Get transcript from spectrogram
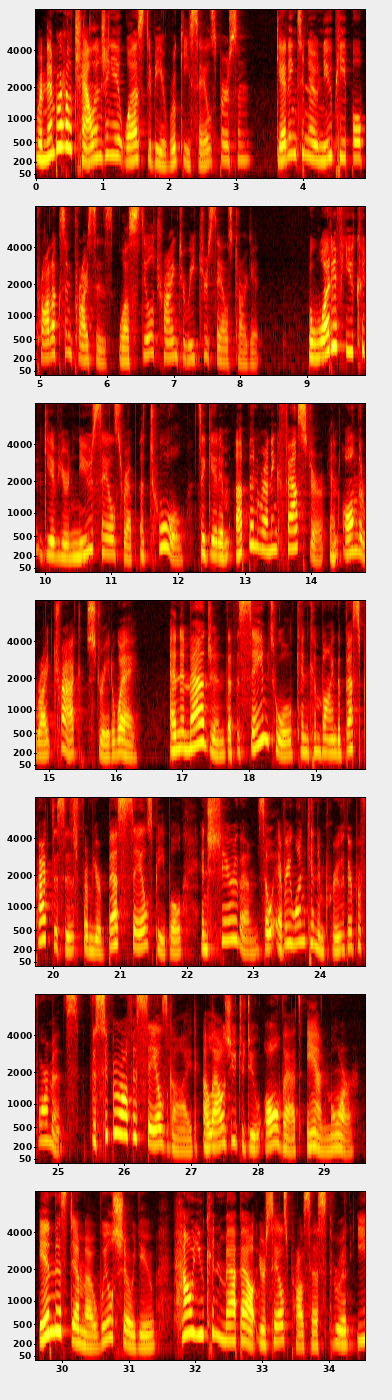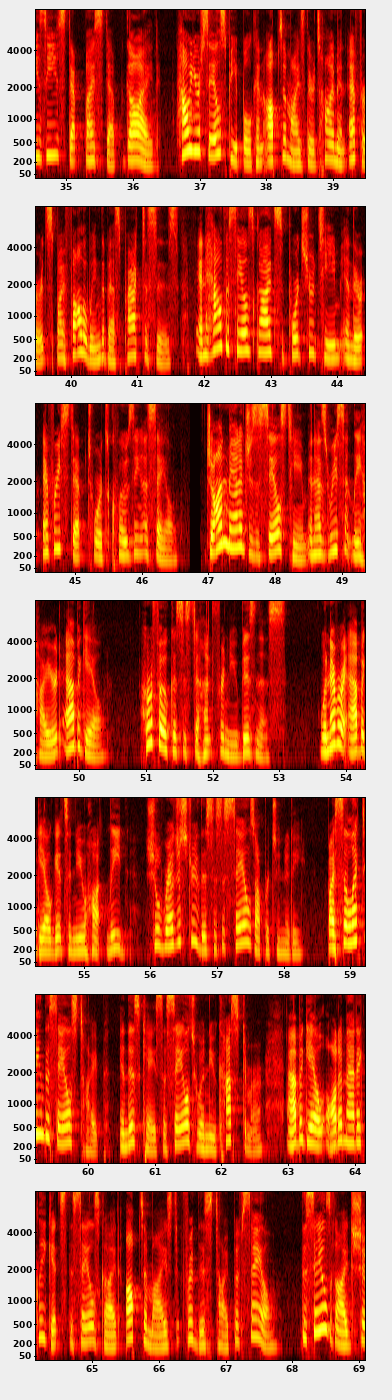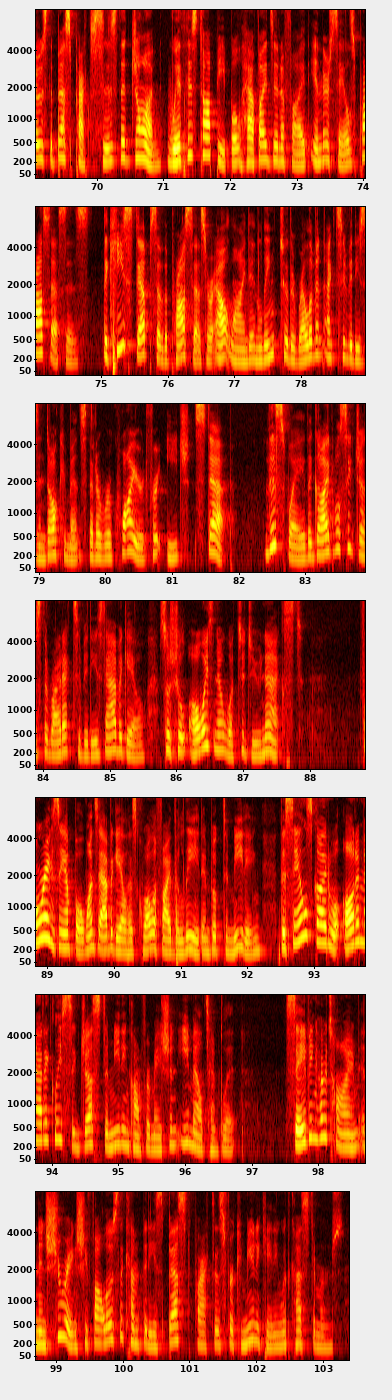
Remember how challenging it was to be a rookie salesperson? Getting to know new people, products, and prices while still trying to reach your sales target. But what if you could give your new sales rep a tool to get him up and running faster and on the right track straight away? And imagine that the same tool can combine the best practices from your best salespeople and share them so everyone can improve their performance. The SuperOffice Sales Guide allows you to do all that and more. In this demo, we'll show you how you can map out your sales process through an easy step-by-step -step guide, how your salespeople can optimize their time and efforts by following the best practices, and how the sales guide supports your team in their every step towards closing a sale. John manages a sales team and has recently hired Abigail. Her focus is to hunt for new business. Whenever Abigail gets a new hot lead, she'll register this as a sales opportunity. By selecting the sales type, in this case a sale to a new customer, Abigail automatically gets the sales guide optimized for this type of sale. The sales guide shows the best practices that John, with his top people, have identified in their sales processes. The key steps of the process are outlined and linked to the relevant activities and documents that are required for each step. This way, the guide will suggest the right activities to Abigail, so she'll always know what to do next. For example, once Abigail has qualified the lead and booked a meeting, the sales guide will automatically suggest a meeting confirmation email template, saving her time and ensuring she follows the company's best practice for communicating with customers.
